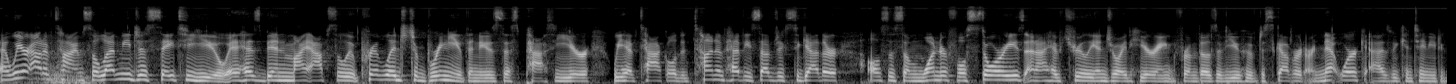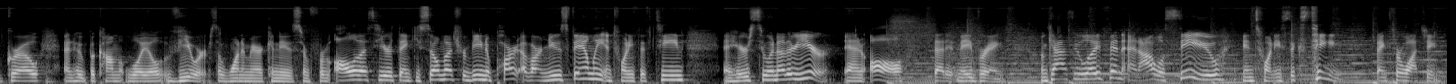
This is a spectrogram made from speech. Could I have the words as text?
And we are out of time, so let me just say to you, it has been my absolute privilege to bring you the news this past year. We have tackled a ton of heavy subjects together, also some wonderful stories, and I have truly enjoyed hearing from those of you who've discovered our network as we continue to grow and who've become loyal viewers of One America News. So from all of us here, thank you so much for being a part of our news family in 2015, and here's to another year and all that it may bring. I'm Kathy Leufin, and I will see you in 2016. Thanks for watching.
